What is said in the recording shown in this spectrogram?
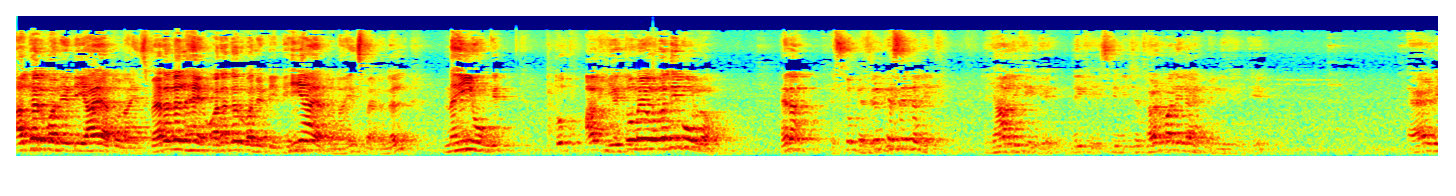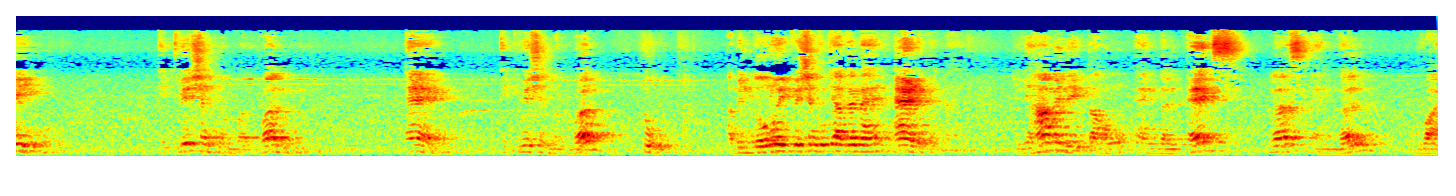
अगर 180 आया तो लाइंस पैरेलल है और अगर 180 नहीं आया तो लाइंस पैरेलल नहीं होंगे। तो अब ये तो मैं ओरल ही बोल रहा हूँ, है ना? इसको प्रेजेंट कैसे करेंगे? तो यहाँ लिखेंगे, देखिए, इसके नीचे थर्ड वाली लाइन में लिखेंगे। Adding equation number one and equation number two अब इन दोनों इक्वेशन को क्या करना है? ऐड करना है। तो यहाँ मैं देखता हूँ angle x plus angle y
